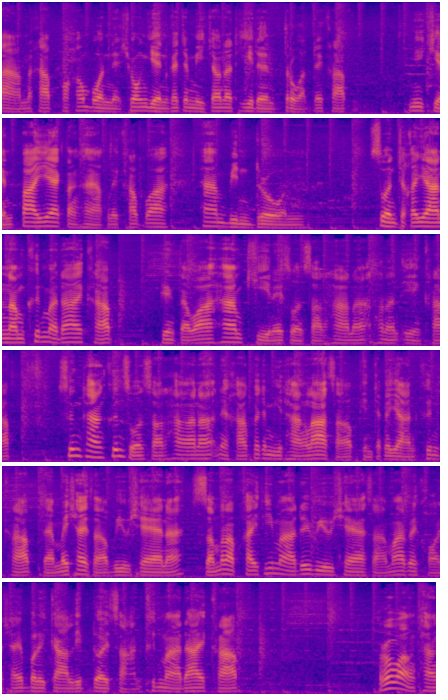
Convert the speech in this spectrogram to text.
ตามนะครับ เพราะข้างบนเนี่ยช่วงเย็นก็จะมีเจ้าหน้าที่เดินตรวจด้วยครับ มีเขียนป้ายแยกต่างหากเลยครับว่าห้ามบินโดรน ส่วนจักรยานนำขึ้นมาได้ครับ เพียงแต่ว่าห้ามขี่ในสวนสาธารณะเท่านั้นเองครับ ซึ่งทางขึ้นสวนสาธารณะเนี่ยครับก็จะมีทางลาดสำหรับเข็นจักรยานขึ้นครับ แต่ไม่ใช่สำหรับวีลแชร์นะสำหรับใครที่มาด้วยวีลแชร์ สามารถไปขอใช้บริการลิฟต์โดยสารขึ้นมาได้ครับ ระหว่างทาง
